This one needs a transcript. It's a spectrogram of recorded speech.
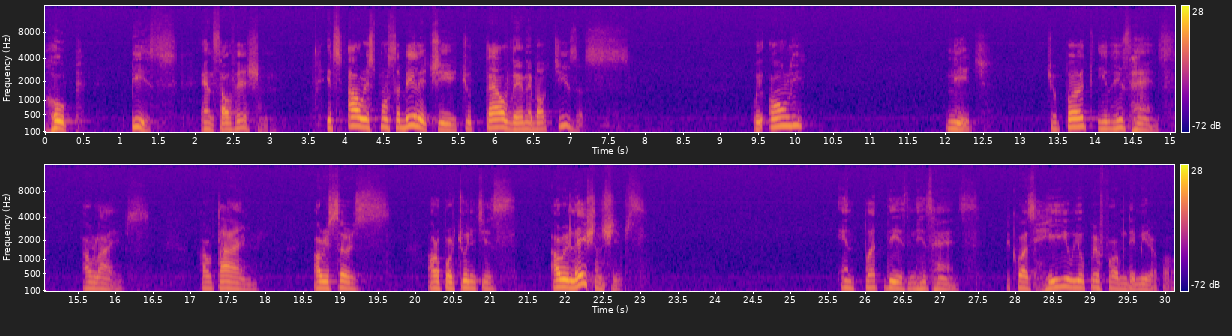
hope, peace, and salvation. It's our responsibility to tell them about Jesus. We only need to put in His hands our lives, our time, our resources, our opportunities, our relationships, and put this in His hands because He will perform the miracle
